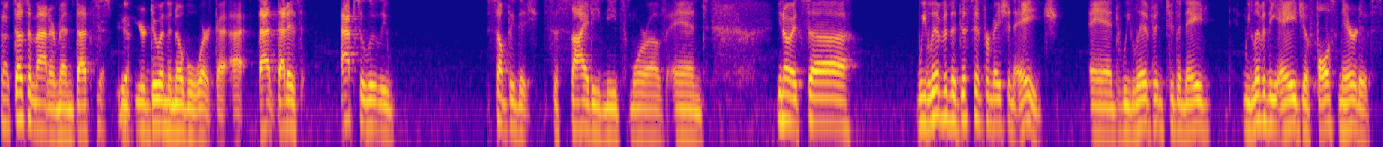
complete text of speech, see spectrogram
that doesn't matter man. That's yeah, yeah. you're doing the noble work. I, I, that that is absolutely something that society needs more of. And you know it's uh we live in the disinformation age and we live into the na- we live in the age of false narratives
